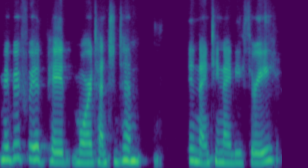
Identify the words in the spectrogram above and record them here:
maybe if we had paid more attention to him in 1993,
